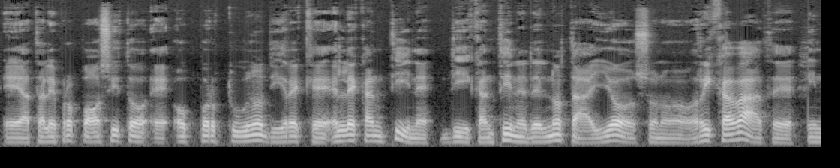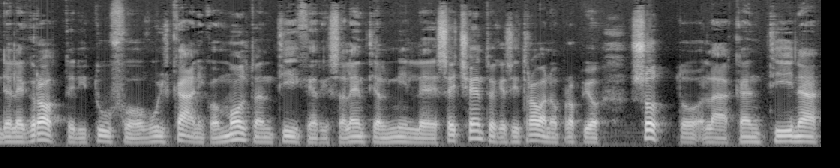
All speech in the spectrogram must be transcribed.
e a tale proposito è opportuno dire che le cantine di Cantine del Notaio sono ricavate in delle grotte di tufo vulcanico molto antiche risalenti al 1600 e che si trovano proprio sotto la cantina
